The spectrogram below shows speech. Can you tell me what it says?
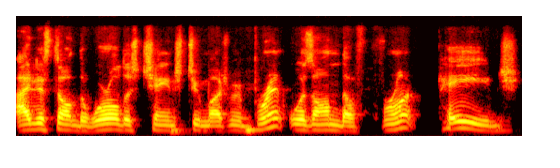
I just don't. The world has changed too much. I mean, Brent was on the front page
